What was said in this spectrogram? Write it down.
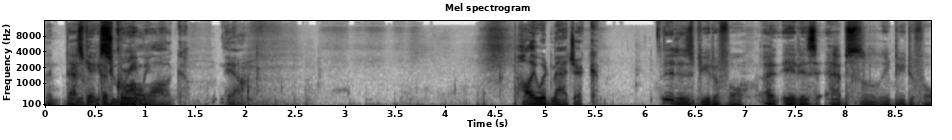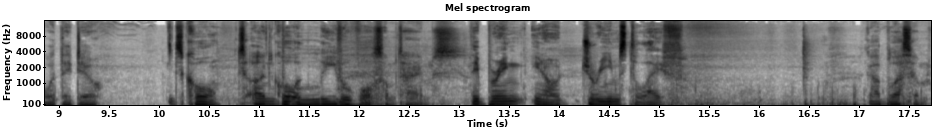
that's when he's screaming. monologue. Yeah, Hollywood magic. It is beautiful. Uh, it is absolutely beautiful what they do. It's cool. It's unbelievable sometimes. They bring you know dreams to life. God bless him.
